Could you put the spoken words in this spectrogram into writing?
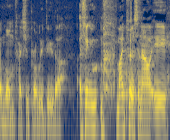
a month. I should probably do that. I think my personality,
